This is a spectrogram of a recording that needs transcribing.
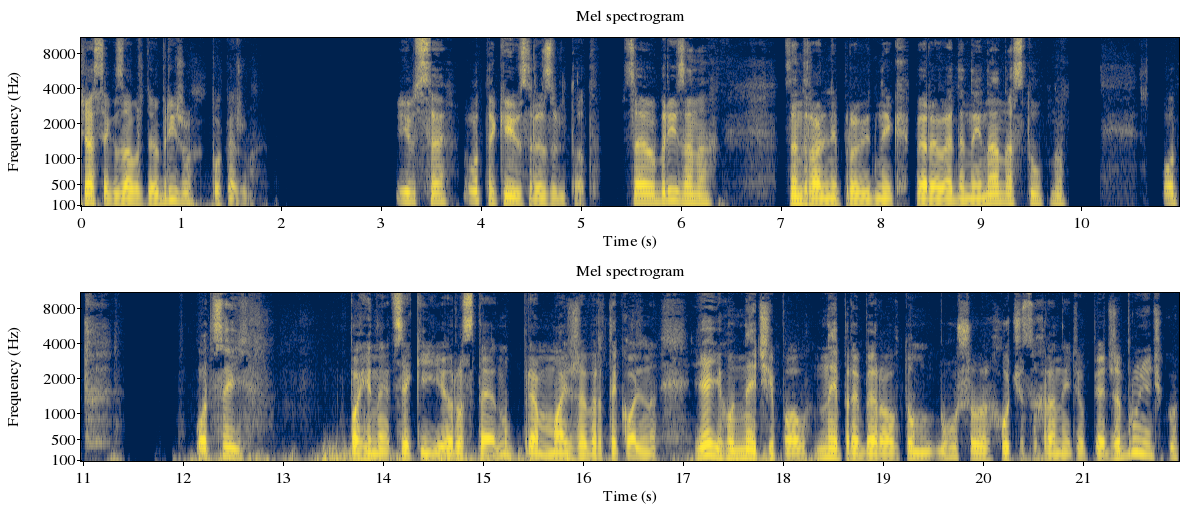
Зараз, як завжди, обріжу, покажу. І все, от такий ось результат. Все обрізано. Центральний провідник переведений на наступну. От оцей пагінець, який росте, ну прям майже вертикально. Я його не чіпав, не прибирав, тому що хочу сохранити опять же брунячку.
